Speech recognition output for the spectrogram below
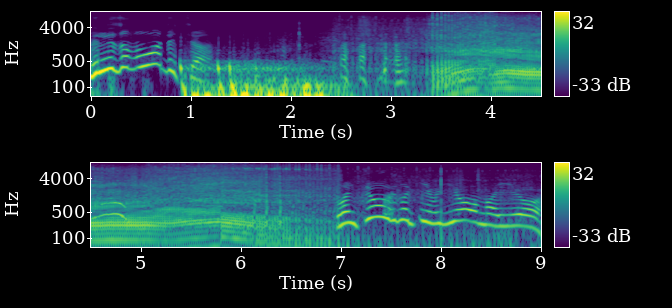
Він не заводиться. Ланцюг злетів, йо-моє.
